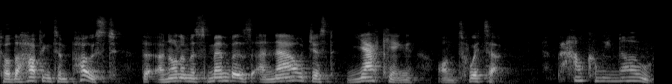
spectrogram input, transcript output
told the Huffington Post that Anonymous members are now just yakking on Twitter. But how can we know?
